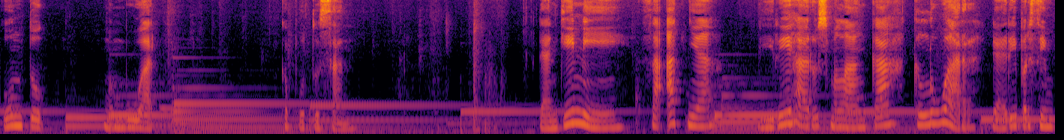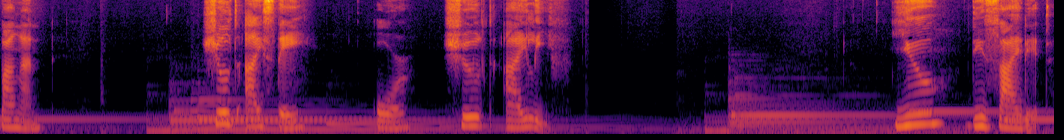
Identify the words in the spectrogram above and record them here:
untuk membuat keputusan. Dan kini saatnya diri harus melangkah keluar dari persimpangan Should I stay or should I leave? You decided.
